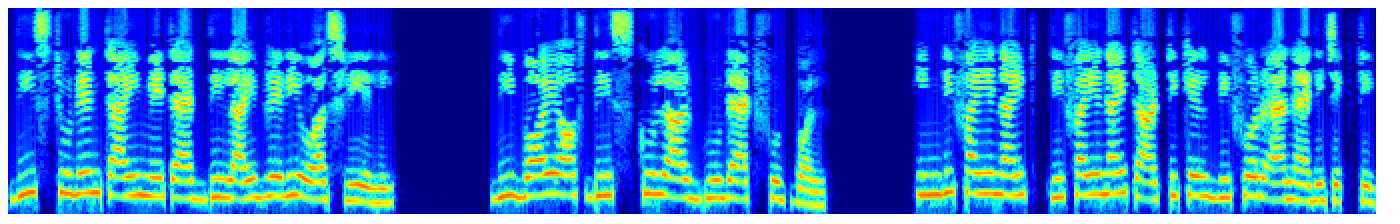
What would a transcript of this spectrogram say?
the student I met at the library was really the boy of this school are good at football indefinite definite article before an adjective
